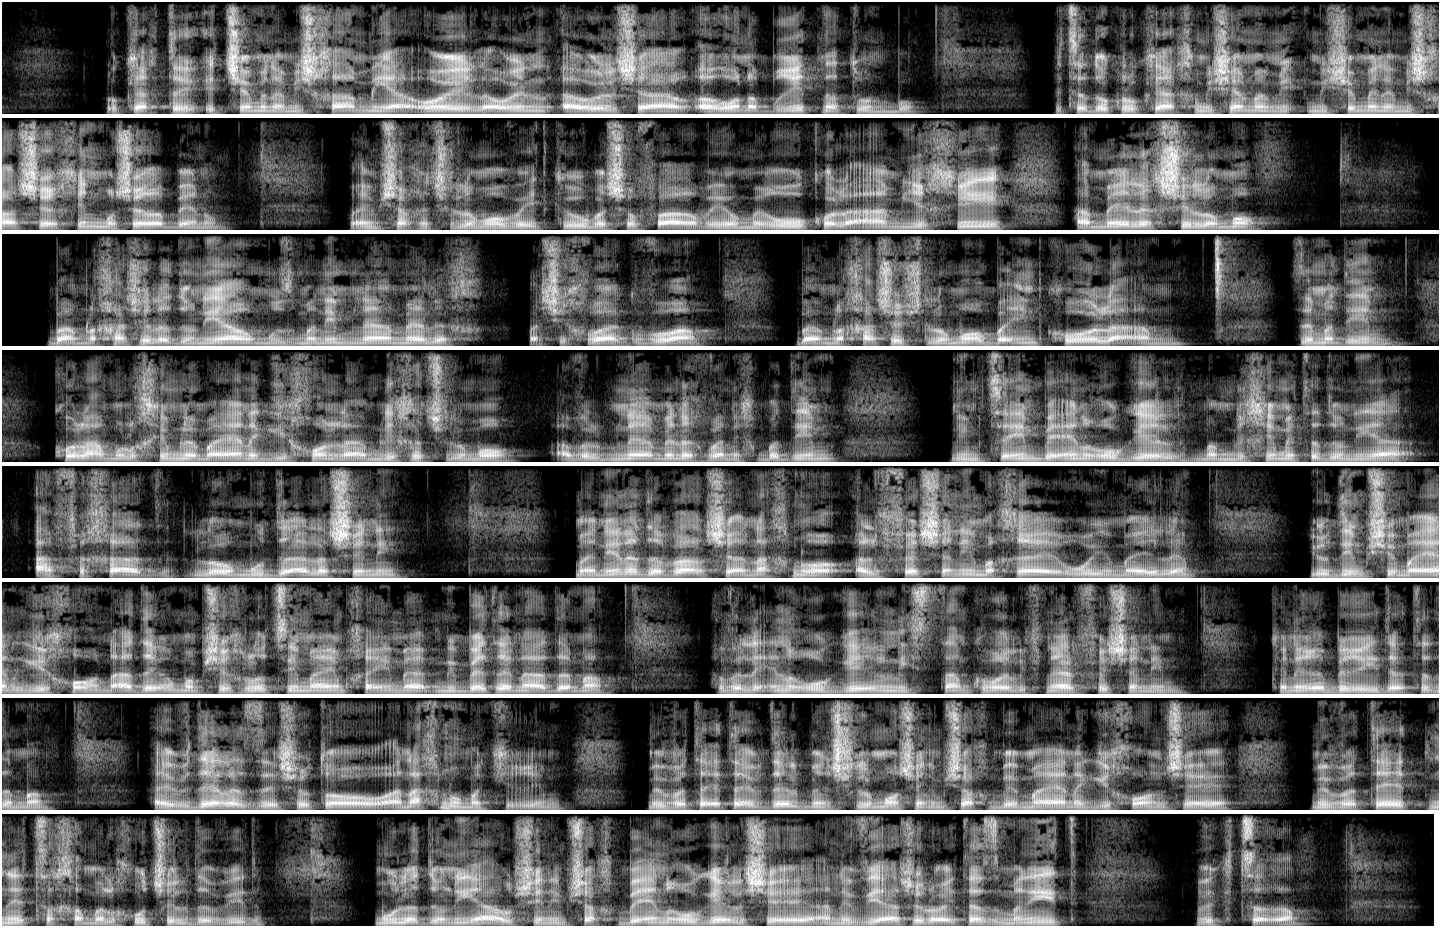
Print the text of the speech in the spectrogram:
לוקח את שמן המשחה מהאוהל, האוהל, האוהל שארון הברית נתון בו. וצדוק לוקח משמן, משמן המשחה שהכין משה רבנו. וימשך את שלמה ויתקעו בשופר ויאמרו כל העם יחי המלך שלמה. בהמלכה של אדוניהו מוזמנים בני המלך, והשכבה הגבוהה. בהמלכה של שלמה באים כל העם. זה מדהים. כל העם הולכים למעיין הגיחון להמליך את שלמה, אבל בני המלך והנכבדים נמצאים בעין רוגל, ממליכים את אדוניה. אף אחד לא מודע לשני. מעניין הדבר שאנחנו אלפי שנים אחרי האירועים האלה, יודעים שמעיין גיחון עד היום ממשיך להוציא מים חיים מבטן האדמה, אבל עין רוגל נסתם כבר לפני אלפי שנים, כנראה ברעידת אדמה. ההבדל הזה שאותו אנחנו מכירים, מבטא את ההבדל בין שלמה שנמשך במעיין הגיחון, שמבטא את נצח המלכות של דוד, מול אדוניהו שנמשך בעין רוגל, שהנביאה שלו הייתה זמנית וקצרה.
